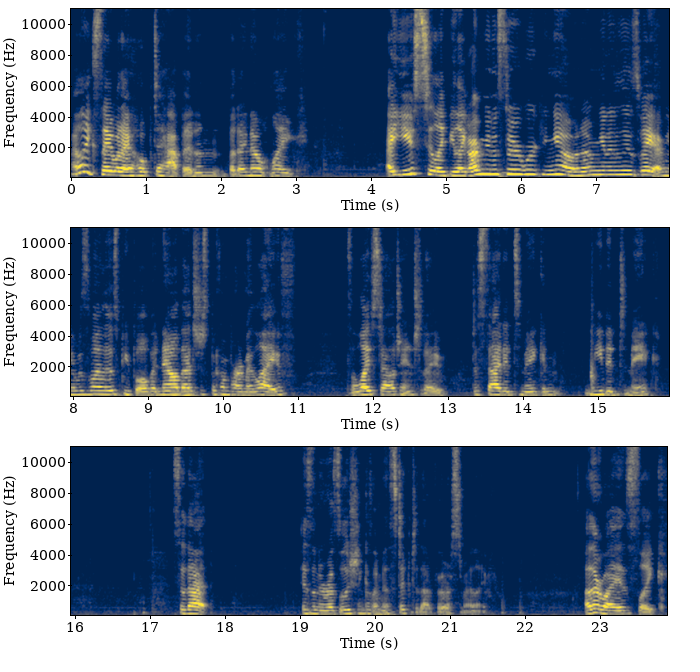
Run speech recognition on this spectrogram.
I like say what I hope to happen, and but I don't like. I used to like be like I'm gonna start working out and I'm gonna lose weight. I mean, I was one of those people, but now that's just become part of my life. It's a lifestyle change that I decided to make and needed to make. So that isn't a resolution because I'm gonna stick to that for the rest of my life. Otherwise, like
